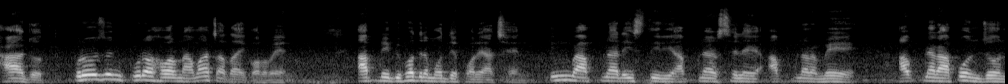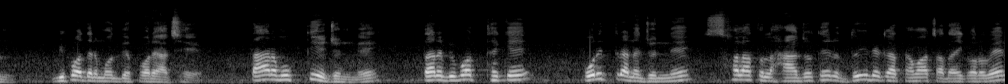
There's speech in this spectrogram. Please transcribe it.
হাজত। প্রয়োজন পুরো হওয়ার নামাজ আদায় করবেন। আপনি বিপদের মধ্যে পড়ে আছেন, কিংবা আপনার স্ত্রী, আপনার ছেলে, আপনার মেয়ে, আপনার আপনজন বিপদের মধ্যে পড়ে আছে, তার মুক্তির জন্যে, তার বিপদ থেকে পরিত্রাণের জন্যে সলাতুল হাজতের দুই রেখা নামাজ আদায় করবেন।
